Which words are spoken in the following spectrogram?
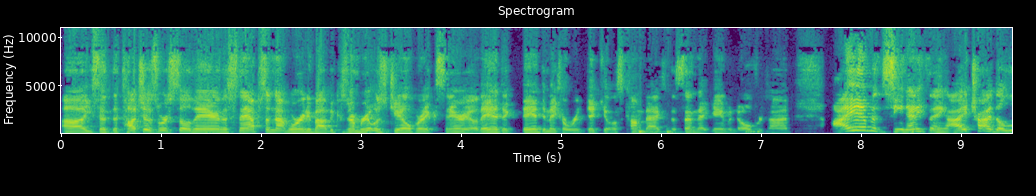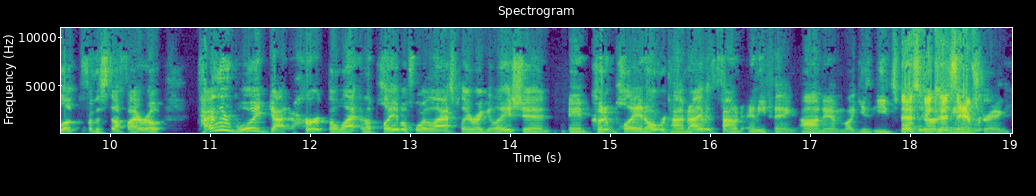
Uh, you said the touches were still there. The snaps I'm not worried about because remember it was jailbreak scenario. They had to they had to make a ridiculous comeback to send that game into overtime. I haven't seen anything. I tried to look for the stuff I wrote. Tyler Boyd got hurt the la- the play before the last play regulation and couldn't play in overtime. And I haven't found anything on him. Like he, he's That's supposed to hurt his because every-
